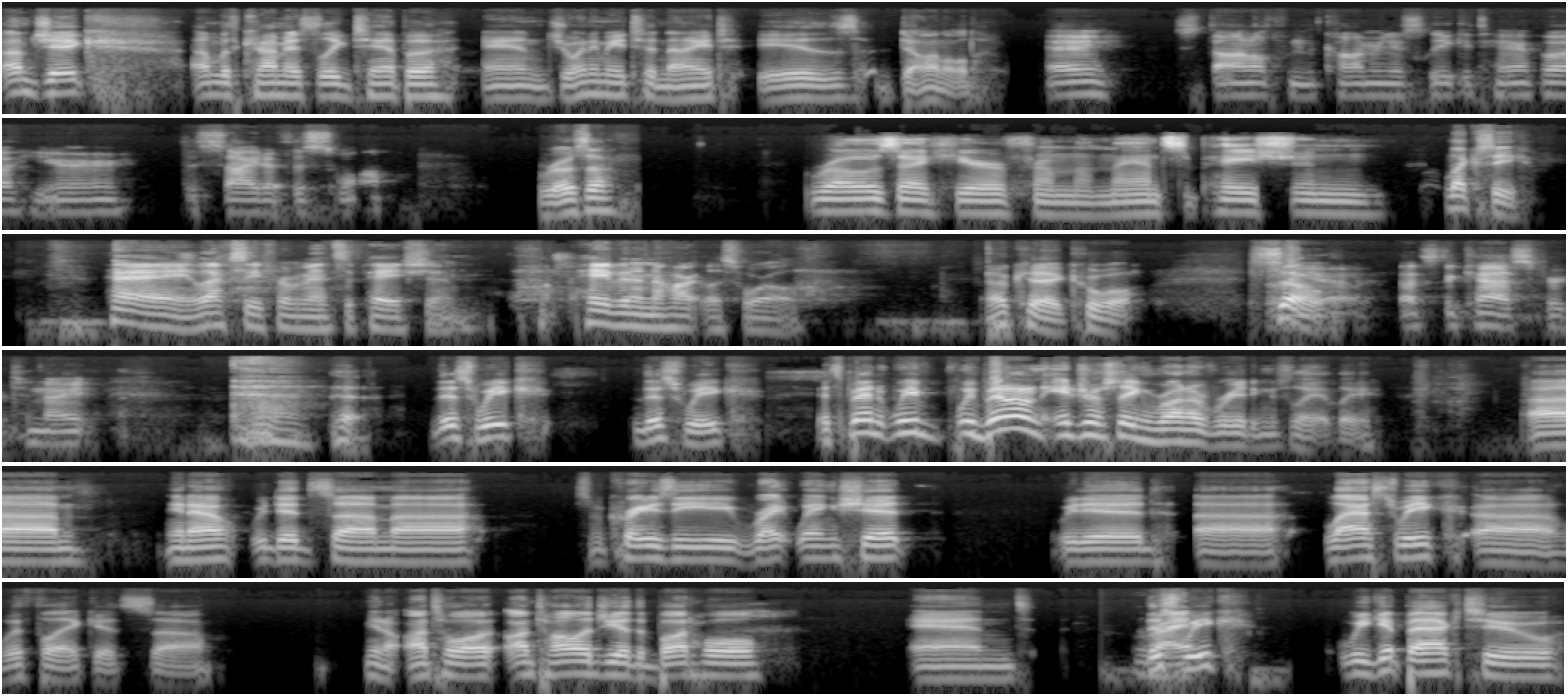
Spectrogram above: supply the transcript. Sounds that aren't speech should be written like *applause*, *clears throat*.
I'm Jake. I'm with Communist League Tampa, and joining me tonight is Donald. Hey, it's Donald from the Communist League of Tampa here, the side of the swamp. Rosa. Rosa here from Emancipation. Lexi. Hey, Lexi from Emancipation. Haven in a Heartless World. Okay, cool. So, So, yeah, that's the cast for tonight. *clears throat* this week, this week, it's been we've we've been on an interesting run of readings lately. Um, you know, we did some uh some crazy right wing shit. We did uh last week uh with like it's uh you know ontolo- ontology of the butthole, and this Right. week we get back to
